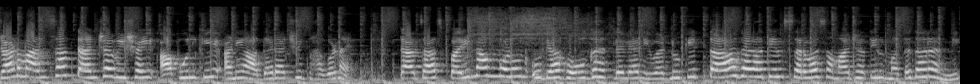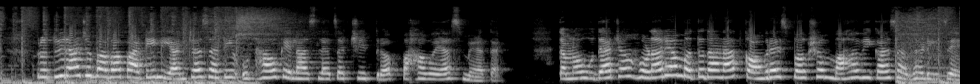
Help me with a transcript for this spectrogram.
जनमानसात त्यांच्याविषयी आपुलकी आणि आदराची भावना आहे. त्याचाच परिणाम म्हणून उद्या होऊ घातलेल्या निवडणुकीत तळागाळातील सर्व समाजातील मतदारांनी पृथ्वीराज बाबा पाटील यांच्यासाठी उठाव केला असल्याचं चित्र पाहावयास मिळत आहे. त्यामुळे उद्याच्या होणाऱ्या मतदानात काँग्रेस पक्ष महाविकास आघाडीचे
